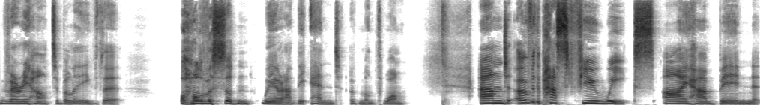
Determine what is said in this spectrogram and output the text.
Very hard to believe that all of a sudden we're at the end of month one. And over the past few weeks, I have been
